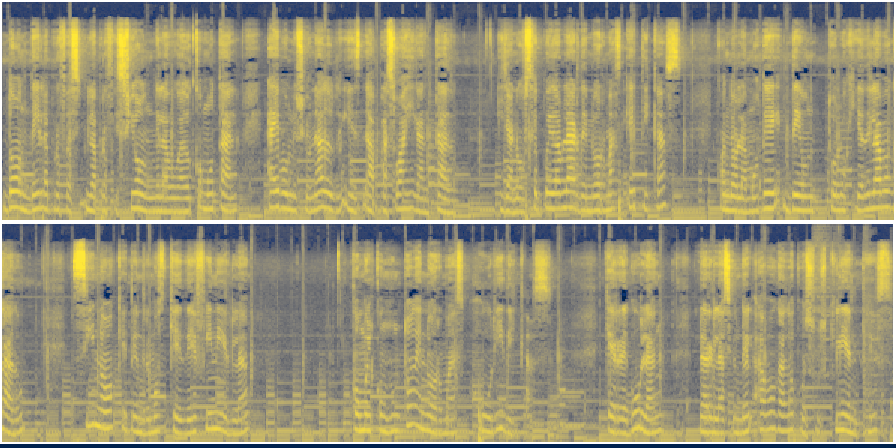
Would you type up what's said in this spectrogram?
donde la, profesión del abogado como tal ha evolucionado a paso agigantado. Y ya no se puede hablar de normas éticas cuando hablamos de deontología del abogado, sino que tendremos que definirla como el conjunto de normas jurídicas que regulan la relación del abogado con sus clientes,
